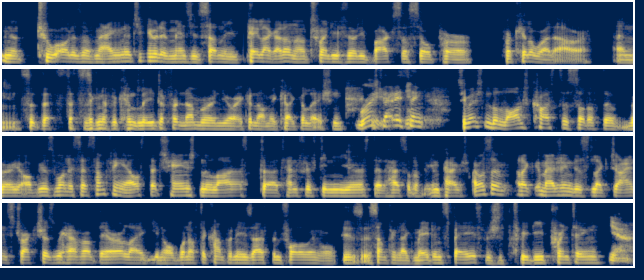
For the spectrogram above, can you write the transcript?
you know, two orders of magnitude, it means you suddenly pay like, I don't know, 20, 30 bucks or so per, per kilowatt hour. And so that's that's a significantly different number in your economic calculation. Right. Is there anything? So you mentioned the launch cost is sort of the very obvious one. Is there something else that changed in the last uh, 10, 15 years that has sort of impact? I'm also like imagining this like giant structures we have up there. Like you know, one of the companies I've been following is, is something like Made in Space, which is 3D printing. Yeah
